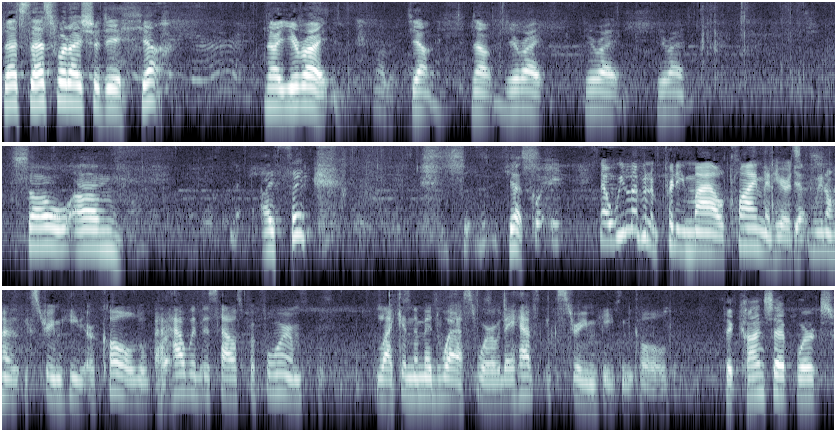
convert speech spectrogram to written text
That's that's what I should do. Yeah. No, you're right. Yeah. No, you're right. You're right. You're right. So um, I think yes. Now, we live in a pretty mild climate here. Yes. We don't have extreme heat or cold. How would this house perform, like in the Midwest, where they have extreme heat and cold? The concept works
